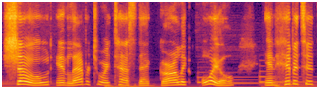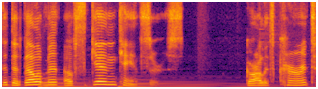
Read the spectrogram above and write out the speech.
showed in laboratory tests that garlic oil inhibited the development of skin cancers. Garlic's current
